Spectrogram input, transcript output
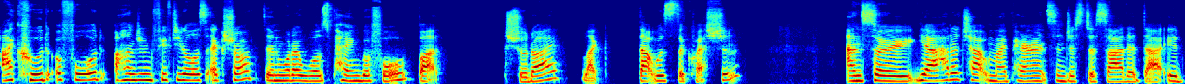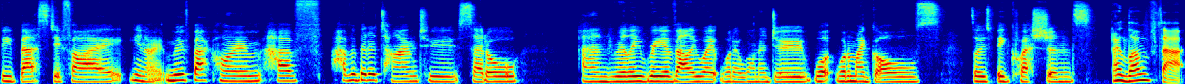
I could afford $150 extra than what I was paying before, but should I? Like that was the question. And so, yeah, I had a chat with my parents and just decided that it'd be best if I, you know, move back home, have have a bit of time to settle, and really reevaluate what I want to do. What what are my goals? Those big questions. I love that.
